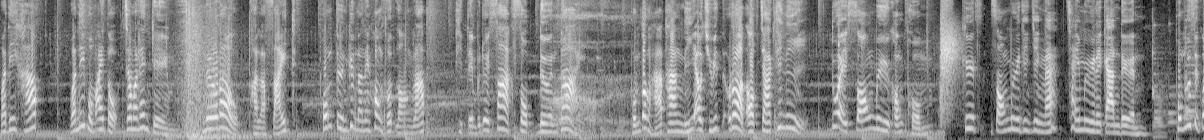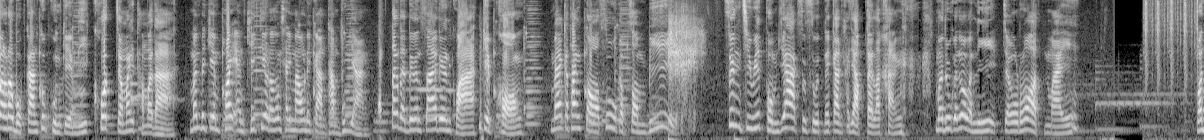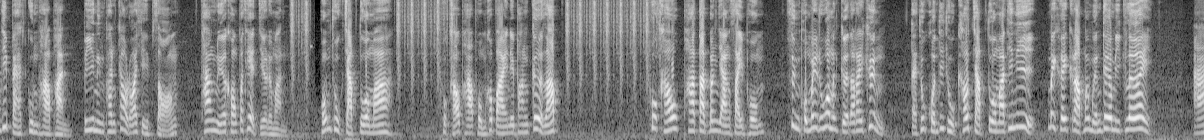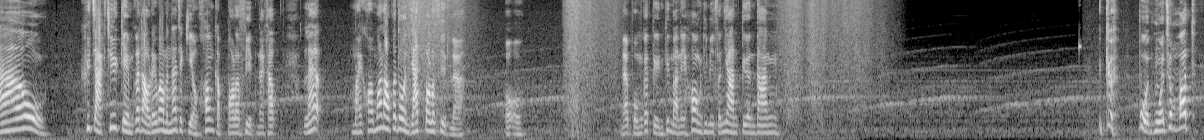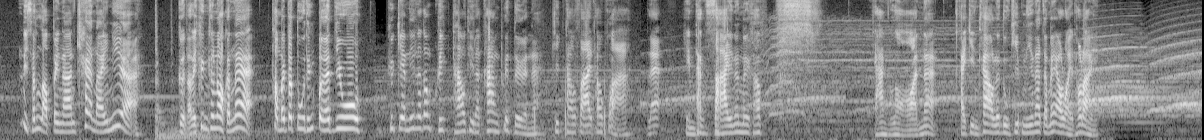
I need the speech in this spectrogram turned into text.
สวัสดีครับ วันนี้ผมไอโตะจะมาเล่นเกม Neural Parasite ผมตื่นขึ้นมาในห้องทดลองลับ ที่เต็มไปด้วยซากศพเดินได้ ผมต้องหาทางหนีเอาชีวิตรอดออกจากที่นี่ ด้วยสองมือของผม คือสองมือจริง ๆ นะ ใช้มือในการเดิน ผมรู้สึกว่าระบบการควบคุมเกมนี้โคตรจะไม่ธรรมดา มันเป็นเกม point and click ที่เราต้องใช้เมาส์ในการทำทุกอย่าง ตั้งแต่เดินซ้ายเดินขวา เก็บของ แม้กระทั่งต่อสู้กับซอมบี้ ซึ่งชีวิตผมยากสุดๆในการขยับแต่ละครั้ง มาดูกันว่าวันนี้จะรอดไหม วันที่ 8 กุมภาพันธ์ ปี 1942 ทางเหนือของประเทศเยอรมัน ผมถูกจับตัวมา พวกเขาพาผมเข้าไปในบังเกอร์ลับ พวกเขาผ่าตัดบางอย่างใส่ผม ซึ่งผมไม่รู้ว่ามันเกิดอะไรขึ้น แต่ทุกคนที่ถูกเขาจับตัวมาที่นี่ ไม่เคยกลับมาเหมือนเดิมอีกเลย อ้าว คือจากชื่อเกมก็เดาได้ว่ามันน่าจะเกี่ยวข้องกับปรสิตนะครับ และหมายความว่าเราก็โดนยัดปรสิตเหรอ โอ้โอแล้วผมก็ตื่นขึ้นมาในห้องที่มีสัญญาณเตือนดังกะปวดหัวชะมัด นี่ฉันหลับไปนานแค่ไหนเนี่ย เกิดอะไรขึ้นข้างนอกกันแน่ทำไมประตูถึงเปิดอยู่ คือเกมนี้เราต้องคลิกเท้าทีละข้างเพื่อเดินนะ คลิกเท้าซ้ายเท้าขวา และเห็นทางซ้ายนั่นไหมครับ อย่างหลอนน่ะ รกินข้าวแล้วดูคลิปนี้น่าจะไม่อร่อยเท่าไหร่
